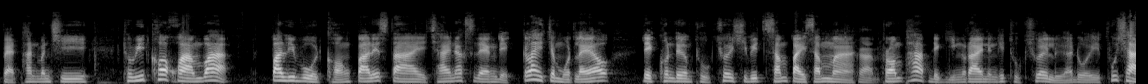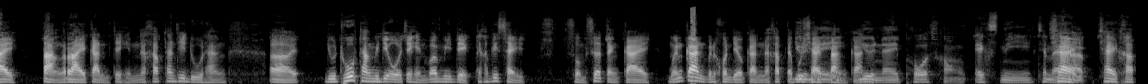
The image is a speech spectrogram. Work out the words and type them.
78,000 บัญชี ทวีตข้อความว่า ปาลิวูดของปาเลสไตน์ใช้นักแสดงเด็กใกล้จะหมดแล้ว เด็กคนเดิมถูกช่วยชีวิตซ้ำไปซ้ำมา พร้อมภาพเด็กหญิงรายหนึ่งที่ถูกช่วยเหลือ โดยผู้ชายต่างรายกันจะเห็นนะครับ ท่านที่ดูทางยูทูบทางวิดีโอจะเห็นว่ามีเด็กนะครับที่ใส่สวมเสื้อแต่งกายเหมือนกันเป็นคนเดียวกันนะครับ แต่ผู้ชายต่างกันอยู่ในโพสต์ของ X นี้ใช่ไหมครับ ใช่ครับ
